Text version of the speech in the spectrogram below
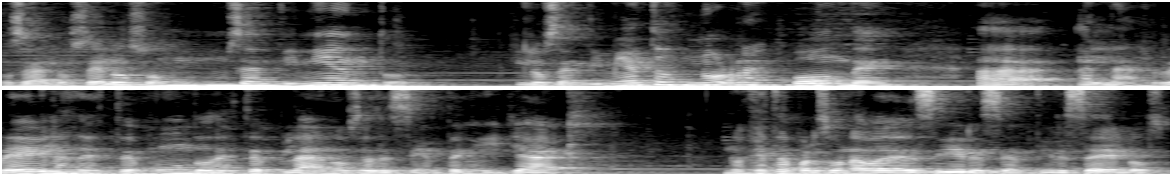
o sea, los celos son un sentimiento y los sentimientos no responden a, las reglas de este mundo, de este plano, o se sienten y ya. No es que esta persona va a decir sentir celos,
